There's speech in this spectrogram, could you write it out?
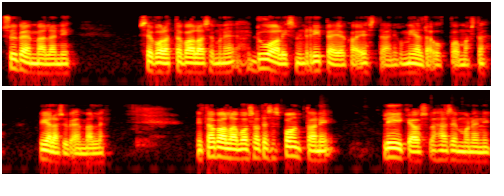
syvemmällä, niin se voi olla tavallaan semmoinen dualismin ripe, joka estää niin kuin mieltä uppoamasta vielä syvemmälle. Niin tavallaan voisi olla se spontaani liike olisi vähän semmoinen niin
